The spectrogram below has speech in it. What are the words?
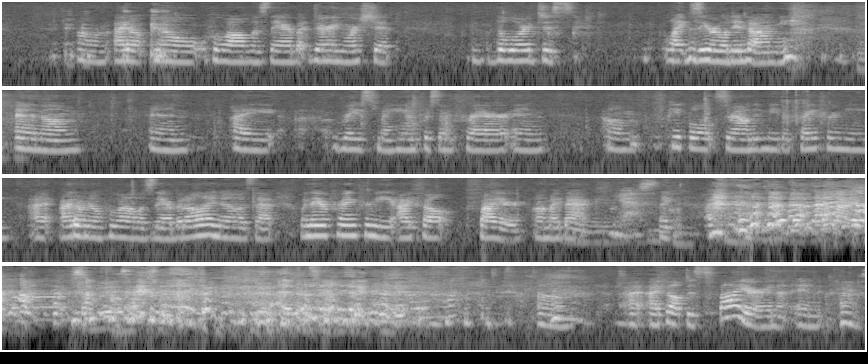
um, I don't know who all was there, but during worship, the Lord just like zeroed in on me, and um, and I raised my hand for some prayer, and um, people surrounded me to pray for me. I, I don't know who all was there, but all I know is that when they were praying for me, I felt fire on my back. Yes. Like um, I, I felt this fire, and and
